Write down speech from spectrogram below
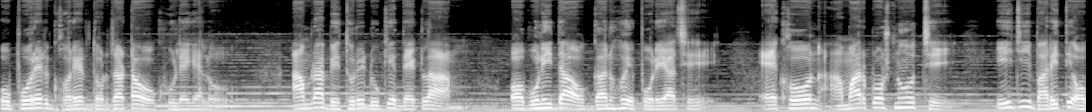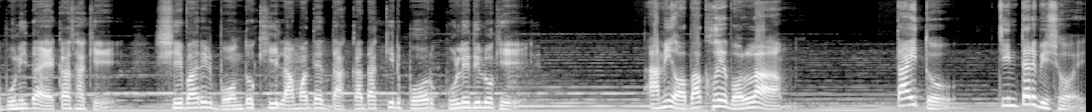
ওপরের ঘরের দরজাটাও খুলে গেল। আমরা ভেতরে ঢুকে দেখলাম অবনিদা অজ্ঞান হয়ে পড়ে আছে। এখন আমার প্রশ্ন হচ্ছে এই যে বাড়িতে অবনিদা একা থাকে সে বাড়ির বন্ধ খিল আমাদের ধাক্কাধাক্কির পর খুলে দিল কে? আমি অবাক হয়ে বললাম তাই তো চিন্তার বিষয়।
